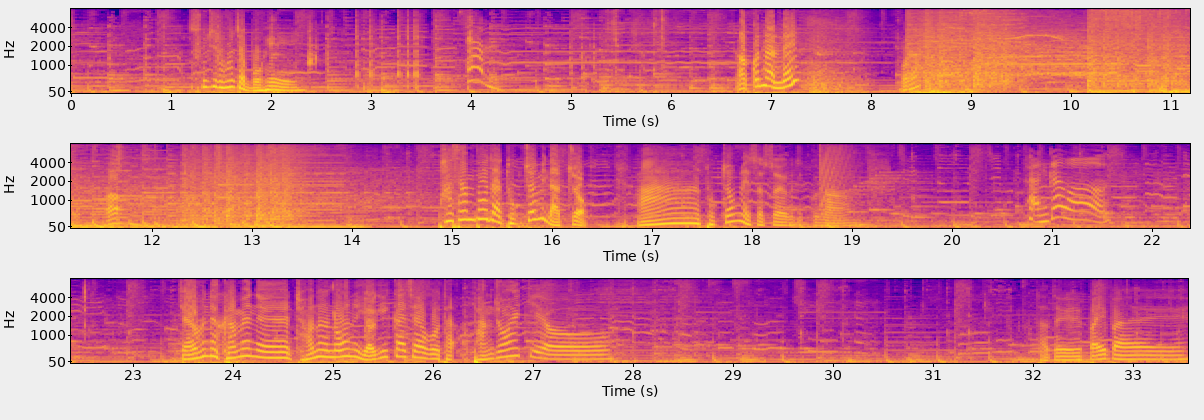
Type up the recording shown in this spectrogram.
승주를 혼자 뭐해 3. 아 끝났네? 뭐야? 파산보다 독점이 낫죠? 아 독점을 했었어야 그랬구나 반가워. 자 여러분들 그러면은 저는 오늘 여기까지 하고 다, 방종할게요 다들 빠이빠이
